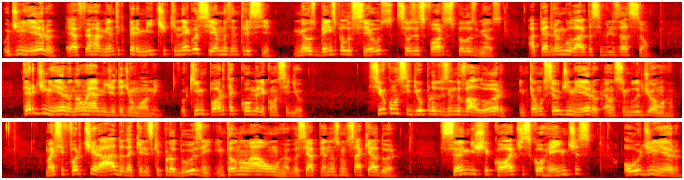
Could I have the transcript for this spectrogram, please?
O dinheiro é a ferramenta que permite que negociemos entre si, meus bens pelos seus, seus esforços pelos meus, a pedra angular da civilização. Ter dinheiro não é a medida de um homem. O que importa é como ele conseguiu. Se o conseguiu produzindo valor, então o seu dinheiro é um símbolo de honra. Mas se for tirado daqueles que produzem, então não há honra, você é apenas um saqueador. Sangue, chicotes, correntes ou dinheiro.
